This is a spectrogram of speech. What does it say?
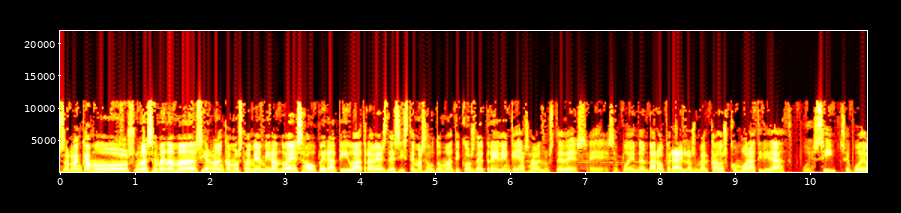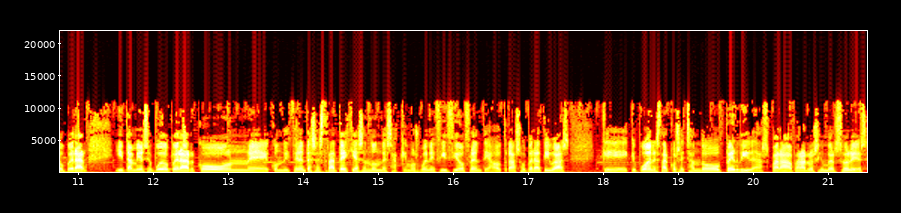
Pues arrancamos una semana más y arrancamos también mirando a esa operativa a través de sistemas automáticos de trading que ya saben ustedes, eh, se puede intentar operar en los mercados con volatilidad, pues sí, se puede operar y también se puede operar con, eh, con diferentes estrategias en donde saquemos beneficio frente a otras operativas que, que puedan estar cosechando pérdidas para, para los inversores.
